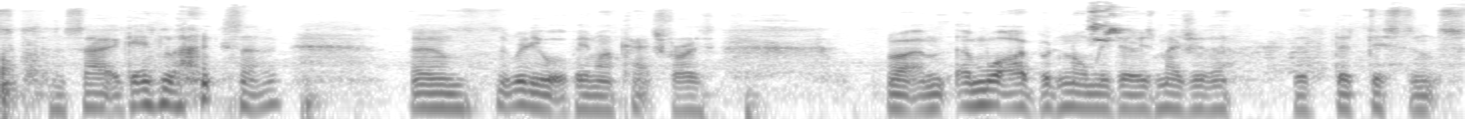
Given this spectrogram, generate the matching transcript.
And say it again like so. Um, it really ought to be my catchphrase. Right and, and, what I would normally do is measure the, the, the, distance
